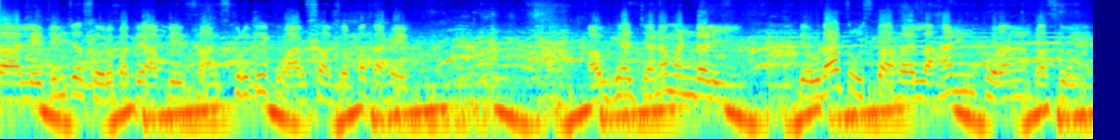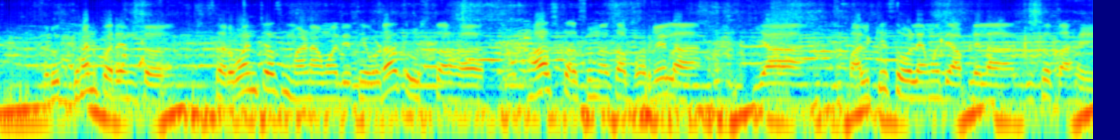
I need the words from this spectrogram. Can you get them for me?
आता लेझिमच्या स्वरूपातील आपली सांस्कृतिक वारसा जपत आहेत. अवघ्या जनमंडळी तेवढाच उत्साह लहान थोरांपासून वृद्धांपर्यंत सर्वांच्याच मनामध्ये तेवढाच उत्साह हाच असून असा भरलेला या पालखी सोहळ्यामध्ये आपल्याला दिसत आहे.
